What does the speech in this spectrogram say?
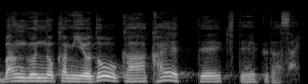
万軍の神よどうか帰ってきてください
